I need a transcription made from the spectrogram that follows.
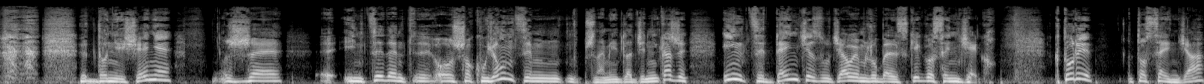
doniesienie, że incydent o szokującym, przynajmniej dla dziennikarzy, incydencie z udziałem lubelskiego sędziego, który to sędzia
